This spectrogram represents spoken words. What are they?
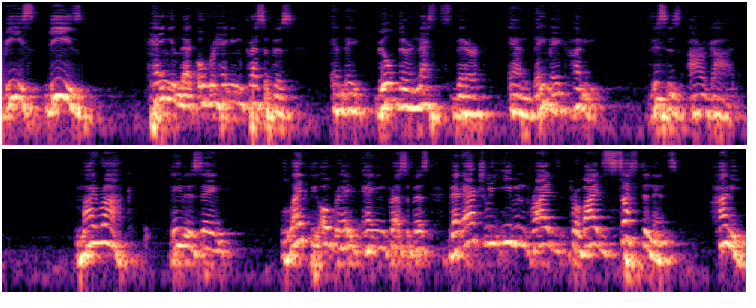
bees, bees hang in that overhanging precipice and they build their nests there and they make honey. This is our God. My rock. David is saying, like the overhanging precipice that actually even provides sustenance, honey,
